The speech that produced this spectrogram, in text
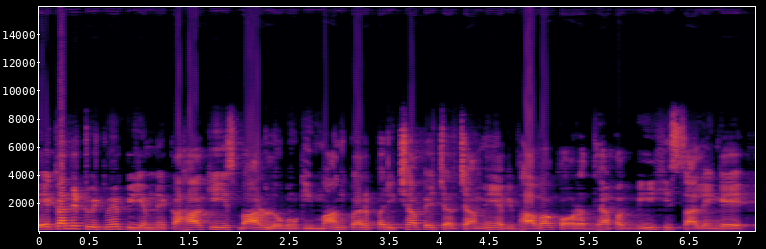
एक अन्य ट्वीट में पीएम ने कहा कि इस बार लोगों की मांग पर परीक्षा पे चर्चा में अभिभावक और अध्यापक भी हिस्सा लेंगे।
